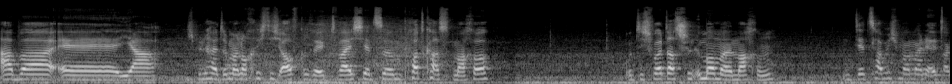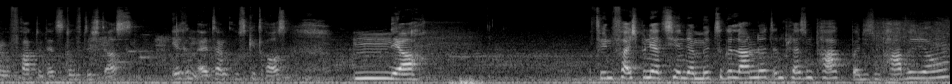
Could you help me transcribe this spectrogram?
aber äh, ja, ich bin halt immer noch richtig aufgeregt, weil ich jetzt einen Podcast mache. Und ich wollte das schon immer mal machen. Und jetzt habe ich mal meine Eltern gefragt und jetzt durfte ich das. Ihren Elterngruß geht raus. Mm, ja. Auf jeden Fall, ich bin jetzt hier in der Mitte gelandet in Pleasant Park bei diesem Pavillon.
